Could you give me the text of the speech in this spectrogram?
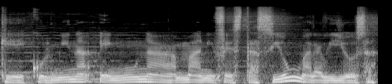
que culmina en una manifestación maravillosa.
